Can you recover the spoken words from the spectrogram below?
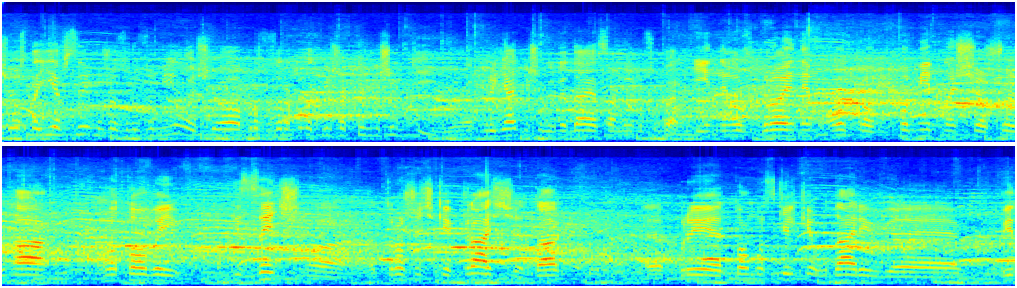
що стає всім уже зрозуміло, що просто за рахунок більш активніших дій е, прийнятніше виглядає саме його суперник. І неозброєним оком помітно, що Шульга готовий фізично трошечки краще, так? Е, При тому, скільки ударів е, він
